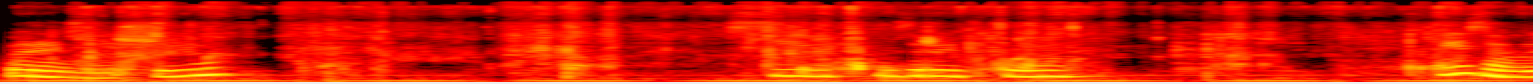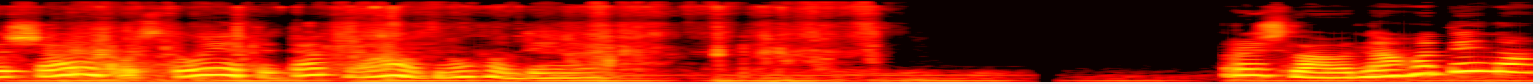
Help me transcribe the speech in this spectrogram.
Перемішую сіль з рибкою і залишаю постояти так на одну годину. Пройшла одна година,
